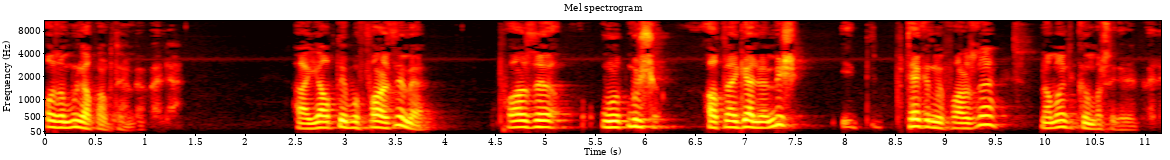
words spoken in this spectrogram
o zaman bunu yapmak muhtemelen böyle. Ha, yaptığı bu farz değil mi? Farzı unutmuş, aklına gelmemiş, tek etme farzı namazın kılması gerekiyor böyle.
